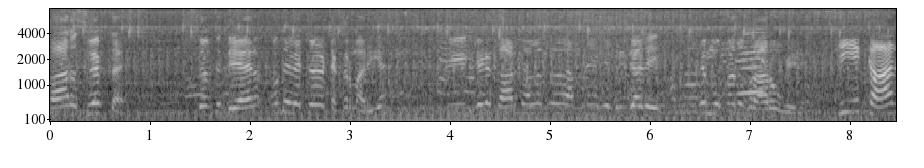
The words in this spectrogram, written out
ਕਾਰ ਸਵਿਫਟ ਹੈ। ਸਵਿਫਟ ਡਿਜ਼ਾਇਰ ਉਹਦੇ ਵਿੱਚ ਟੱਕਰ ਮਾਰੀ ਹੈ। ਕਿ ਜਿਹੜੇ ਕਾਰ ਚਾਲਕ ਆਪਣੇ ਅੱਗੇ ਬ੍ਰਿਜਾ ਦੇ ਇਹ ਮੌਕਾ ਤੋਂ ਫਰਾਰ ਹੋ ਗਏ ਨੇ। ਕੀ ਇਹ ਕਾਰ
